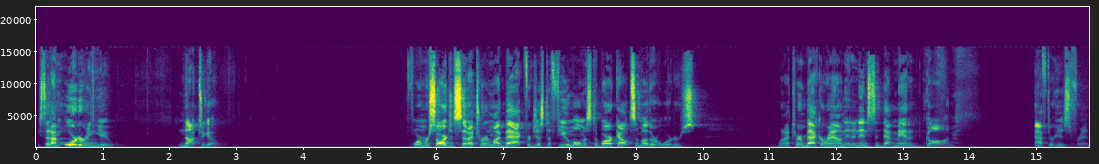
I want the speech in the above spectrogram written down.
He said, I'm ordering you not to go. Former sergeant said, I turned my back for just a few moments to bark out some other orders. When I turned back around, in an instant, that man had gone after his friend.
